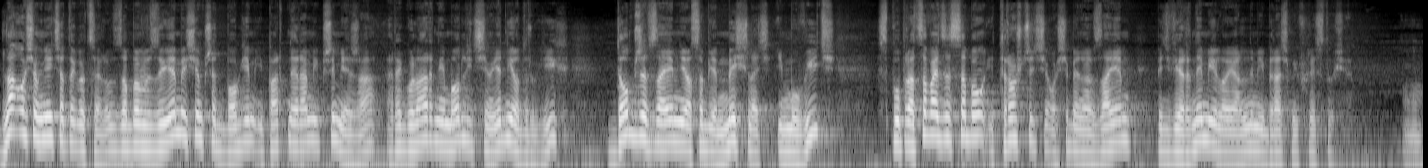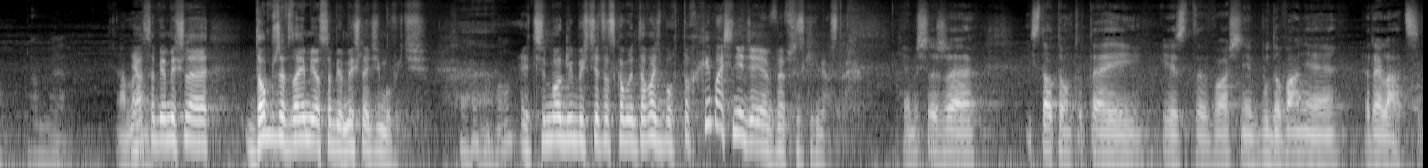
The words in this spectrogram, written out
Dla osiągnięcia tego celu zobowiązujemy się przed Bogiem i partnerami przymierza regularnie modlić się jedni o drugich, dobrze wzajemnie o sobie myśleć i mówić, współpracować ze sobą i troszczyć się o siebie nawzajem, być wiernymi, lojalnymi braćmi w Chrystusie. Amen. Amen. Ja sobie myślę, dobrze wzajemnie o sobie myśleć i mówić. Czy moglibyście to skomentować, bo to chyba się nie dzieje we wszystkich miastach. Ja myślę, że istotą tutaj jest właśnie budowanie relacji.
